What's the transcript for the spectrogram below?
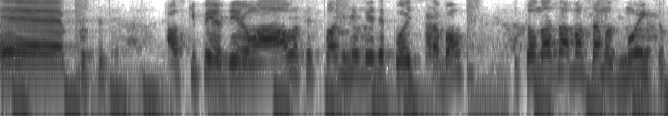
é, vocês, aos que perderam a aula, vocês podem rever depois, tá bom? Então, nós não avançamos muito,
